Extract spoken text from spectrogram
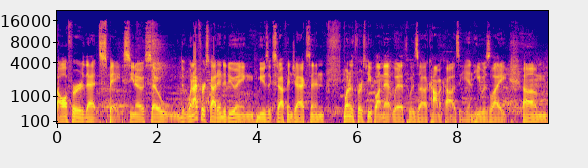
offer that space you know? So the, when i first got into doing music stuff in jackson one of the first people i met with was uh, kamikaze and he was like um,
